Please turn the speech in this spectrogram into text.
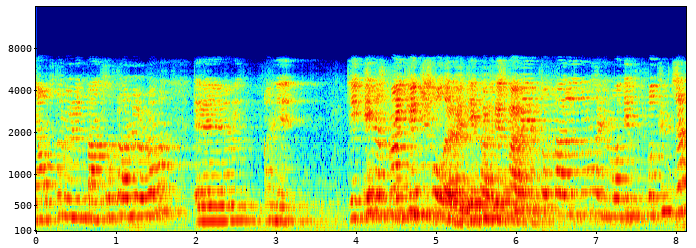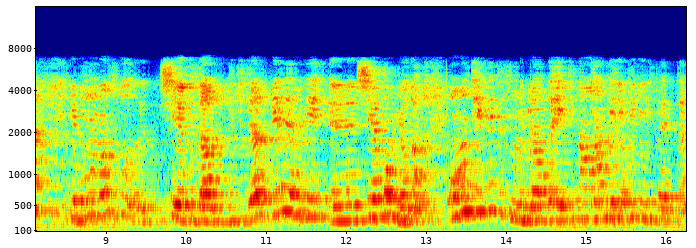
yaptığım ürün ben tasarlıyorum ama e, hani tek, en azından Teknik- teknik olarak evet, teknik yeterli. Modelist bakınca ya bunu nasıl şey yapacağız, dikeceğiz diye hani e, şey yapamıyordu. Onun teknik kısmını biraz da eğitim almam gerektiğini hissettim.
